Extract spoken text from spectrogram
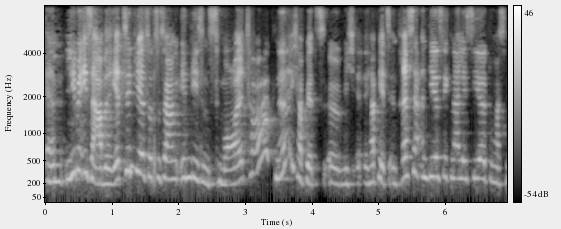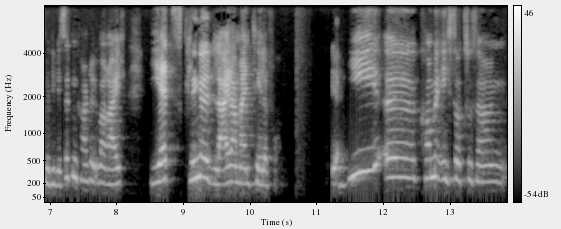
Ähm, liebe Isabel, jetzt sind wir sozusagen in diesem Smalltalk. Ne? Ich habe jetzt, äh, mich, ich hab jetzt Interesse an dir signalisiert. Du hast mir die Visitenkarte überreicht. Jetzt klingelt leider mein Telefon. Wie äh, komme ich sozusagen,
